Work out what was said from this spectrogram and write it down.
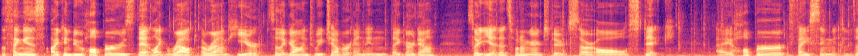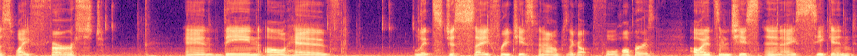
the thing is, I can do hoppers that like route around here, so they go into each other and then they go down. So yeah, that's what I'm going to do. So I'll stick a hopper facing this way first, and then I'll have, let's just say three chests for now, because I got four hoppers. I'll add some chests in a second.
